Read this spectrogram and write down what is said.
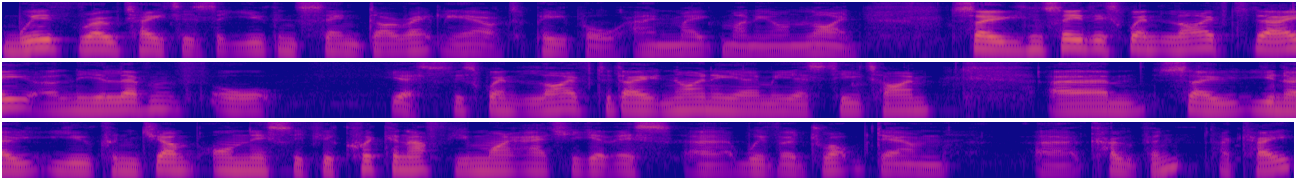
with rotators that you can send directly out to people and make money online. So you can see this went live today on the 11th, or yes, this went live today at 9 a.m. EST time. Um, so you know you can jump on this if you're quick enough. You might actually get this uh, with a drop down uh. Okay,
